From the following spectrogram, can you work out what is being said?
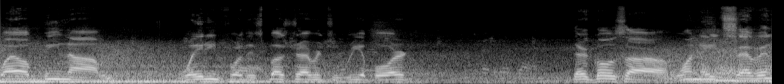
while being um, waiting for this bus driver to reaboard. There goes uh, 187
